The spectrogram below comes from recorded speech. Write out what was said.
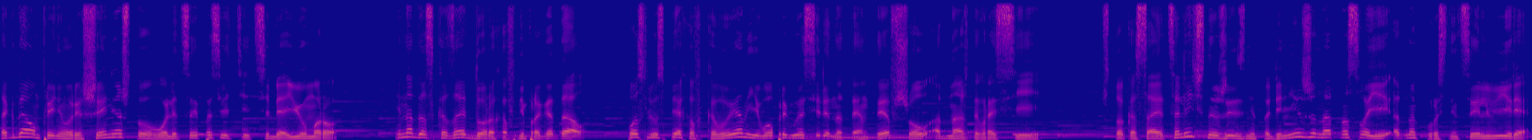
Тогда он принял решение, что уволится и посвятить себя юмору – и надо сказать, Дорохов не прогадал. После успехов КВН его пригласили на ТНТ в шоу «Однажды в России». Что касается личной жизни, то Денис женат на своей однокурснице Эльвире.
